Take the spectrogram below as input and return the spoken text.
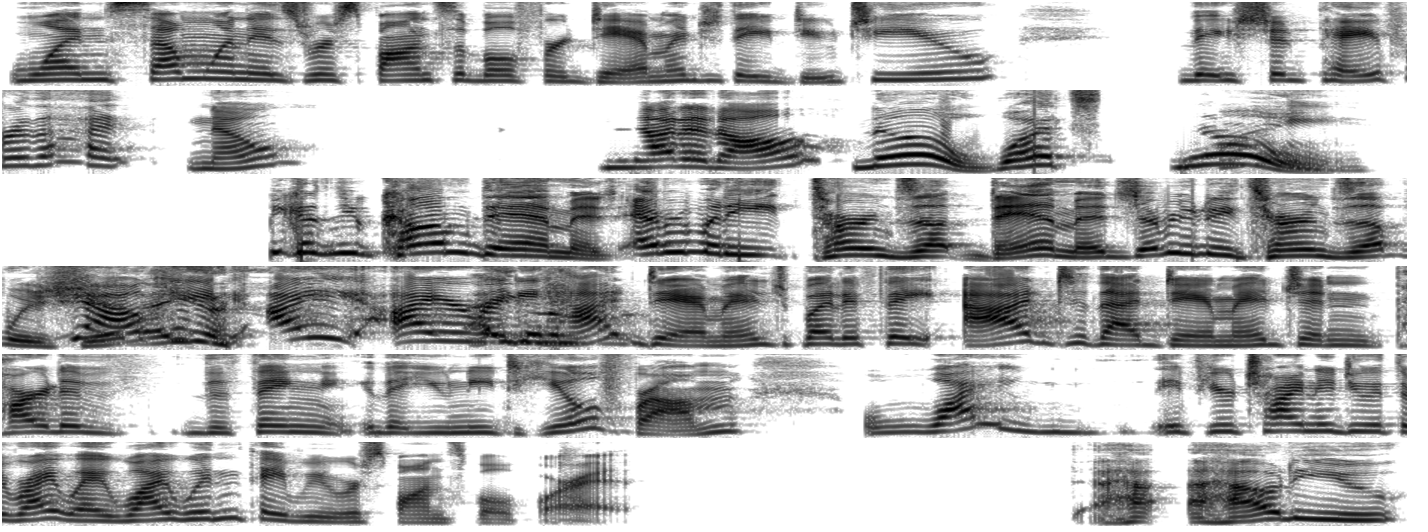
when someone is responsible for damage they do to you, they should pay for that? No, not at all. no, what? No, Why? Because you come damaged. Everybody turns up damaged. Everybody turns up with shit. Yeah, okay. gonna- I I already had damage, but if they add to that damage and part of the thing that you need to heal from, why if you're trying to do it the right way, why wouldn't they be responsible for it? how, how do you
